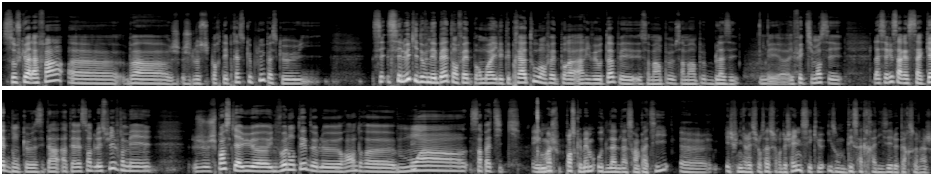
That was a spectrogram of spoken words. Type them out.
Sauf qu'à la fin, bah, je, le supportais presque plus parce que c'est lui qui devenait bête en fait pour moi. Il était prêt à tout en fait pour arriver au top et, ça m'a un peu, ça m'a peu blasé. Mais euh, effectivement, c'est la série, ça reste sa quête, donc euh, c'était intéressant de le suivre. Mais je, je pense qu'il y a eu une volonté de le rendre moins sympathique. Et moi, je pense que même au-delà de la sympathie, euh, et je finirai sur ça sur Duchesne, c'est qu'ils ont désacralisé le personnage.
